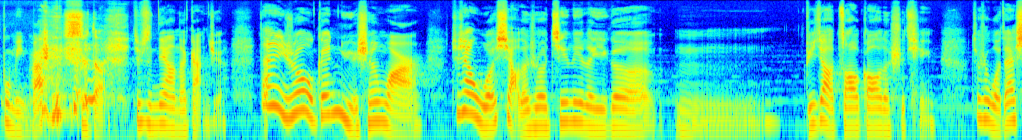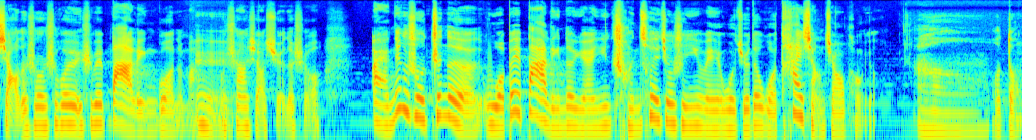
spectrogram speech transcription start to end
不明白，是的，就是那样的感觉。但是你说我跟女生玩儿，就像我小的时候经历了一个，嗯。比较糟糕的事情，就是我在小的时候是会是被霸凌过的嘛。我上小学的时候，哎，那个时候真的我被霸凌的原因，纯粹就是因为我觉得我太想交朋友啊，我懂，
